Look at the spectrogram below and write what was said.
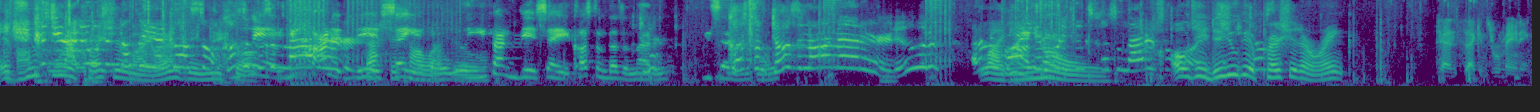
If you cause feel not pressure in the nobody rank, then custom, you custom suck. Doesn't you kind matter. of did That's say it just how I though. feel. You kind of did say it. Custom doesn't matter. You said it Custom before. does not matter, dude. I don't Like, know why everybody no. thinks custom matters so OG, do you get doesn't. pressured in rank? Ten seconds remaining.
